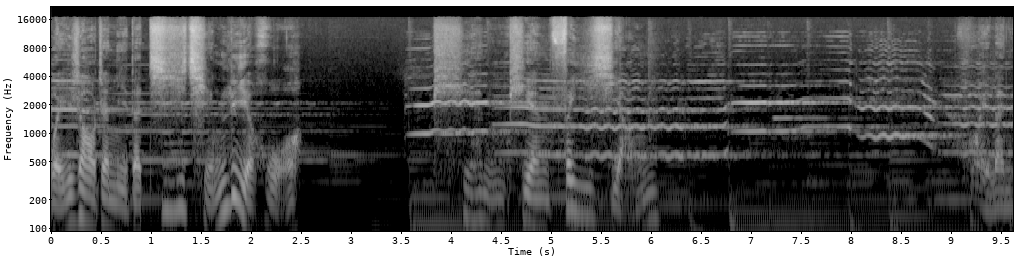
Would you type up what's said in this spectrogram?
围绕着你的激情烈火，翩翩飞翔。为了你，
